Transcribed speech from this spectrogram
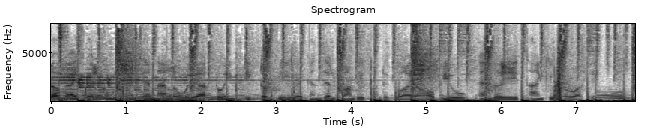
Hello guys, welcome to my channel. We are doing TikTok Big Bank Anjel 2022. I hope you enjoy it. Thank you for watching.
